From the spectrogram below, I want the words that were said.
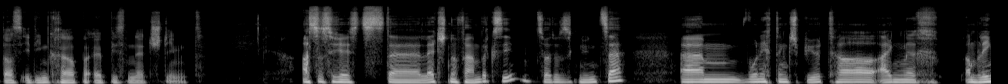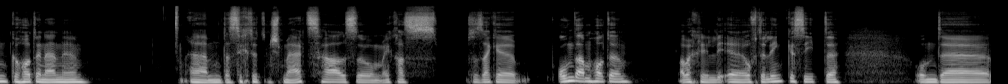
dass in deinem Körper etwas nicht stimmt. Also es war jetzt der letzte November, 2019, ähm, wo ich dann gespürt habe, eigentlich am linken Hoden, ähm, dass ich dort einen Schmerz habe. Also ich kann es so sagen, und am Hoden, aber ein bisschen äh, auf der linken Seite. Und äh,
